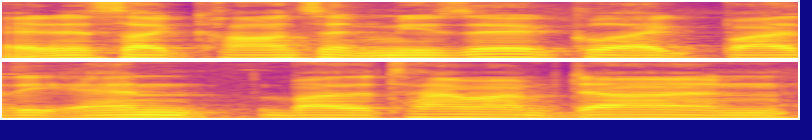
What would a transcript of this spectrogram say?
and it's like constant music like by the end by the time i'm done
